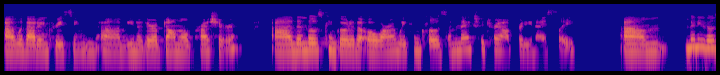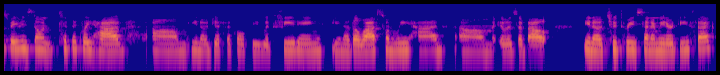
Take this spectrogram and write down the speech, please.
uh, without increasing, um, you know, their abdominal pressure, uh, then those can go to the OR and we can close them and they actually turn out pretty nicely. Um, many of those babies don't typically have, um, you know, difficulty with feeding. You know, the last one we had, um, it was about you know, two, three centimeter defect.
